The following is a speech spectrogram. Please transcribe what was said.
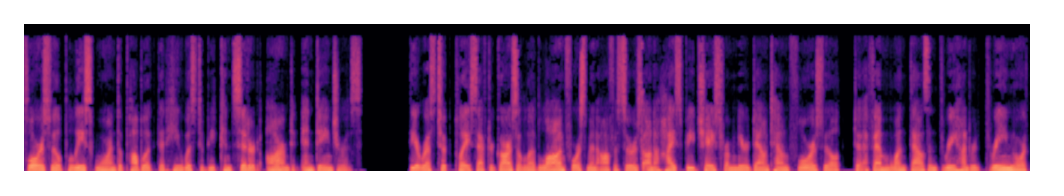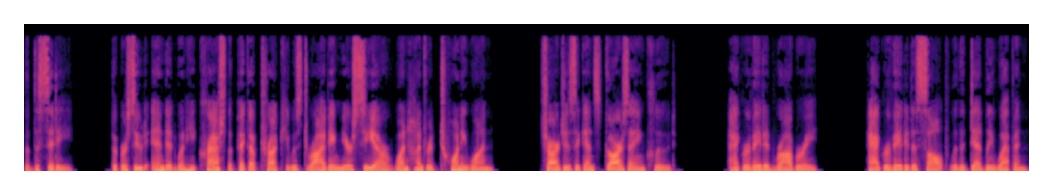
Floresville police warned the public that he was to be considered armed and dangerous. The arrest took place after Garza led law enforcement officers on a high speed chase from near downtown Floresville to FM 1303 north of the city. The pursuit ended when he crashed the pickup truck he was driving near CR 121. Charges against Garza include aggravated robbery, aggravated assault with a deadly weapon,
